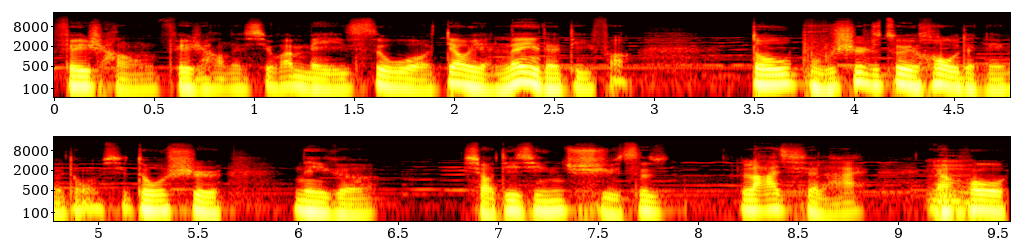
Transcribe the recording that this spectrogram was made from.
非常非常的喜欢。每一次我掉眼泪的地方，都不是最后的那个东西，都是那个小提琴曲子。拉起来，然后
